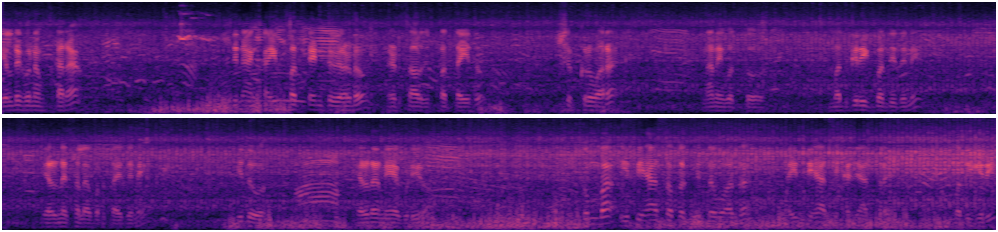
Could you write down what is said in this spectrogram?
ಎಲ್ರಿಗೂ ನಮಸ್ಕಾರ. ದಿನಾಂಕ ಇಪ್ಪತ್ತೆಂಟು ಎರಡು ಎರಡು ಸಾವಿರದ ಇಪ್ಪತ್ತೈದು, ಶುಕ್ರವಾರ. ನಾನಿವತ್ತು ಮದ್ಗಿರಿಗೆ ಬಂದಿದ್ದೀನಿ. ಎರಡನೇ ಸಲ ಬರ್ತಾ ಇದ್ದೀನಿ. ಇದು ಎರಡನೆಯ ವಿಡಿಯೋ ತುಂಬ ಇತಿಹಾಸ ಪ್ರಸಿದ್ಧವಾದ ಐತಿಹಾಸಿಕ ಜಾತ್ರೆ ಮಧುಗಿರಿ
